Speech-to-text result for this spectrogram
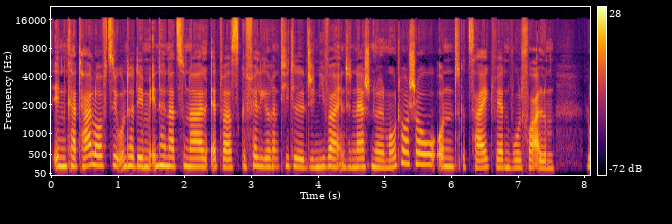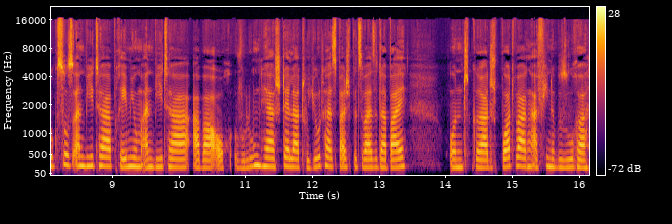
In Katar läuft sie unter dem international etwas gefälligeren Titel Geneva International Motor Show und gezeigt werden wohl vor allem Luxusanbieter, Premiumanbieter, aber auch Volumenhersteller. Toyota ist beispielsweise dabei. Und gerade sportwagenaffine Besucher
